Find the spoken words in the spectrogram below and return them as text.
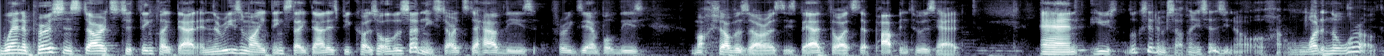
when a person starts to think like that, and the reason why he thinks like that is because all of a sudden he starts to have these, for example, these machshavazaras, these bad thoughts that pop into his head, and he looks at himself and he says, you know, what in the world?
